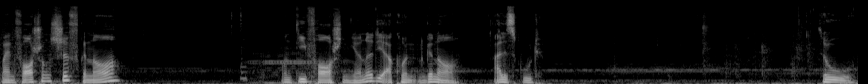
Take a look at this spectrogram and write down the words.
Mein Forschungsschiff, genau. Und die forschen hier, ne? Die erkunden, genau. Alles gut. So.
